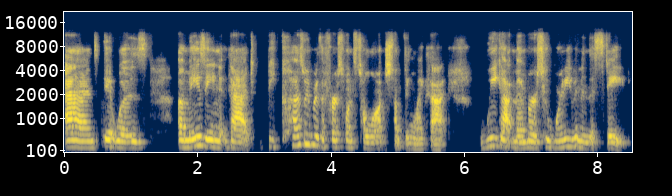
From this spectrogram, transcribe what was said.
and it was amazing that because we were the first ones to launch something like that, we got members who weren't even in the state.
